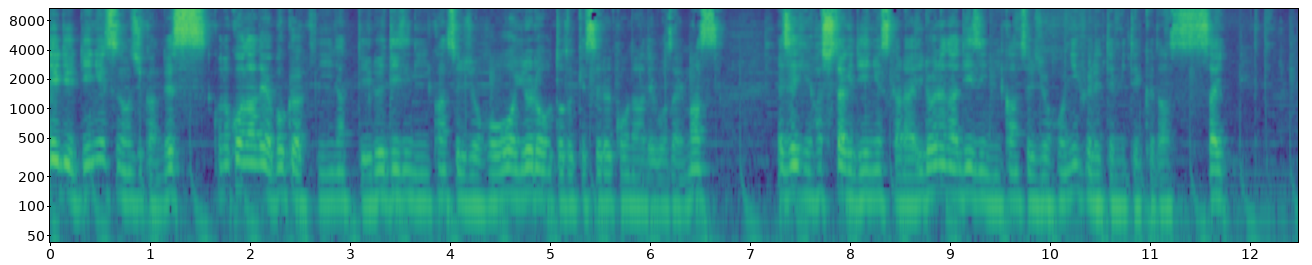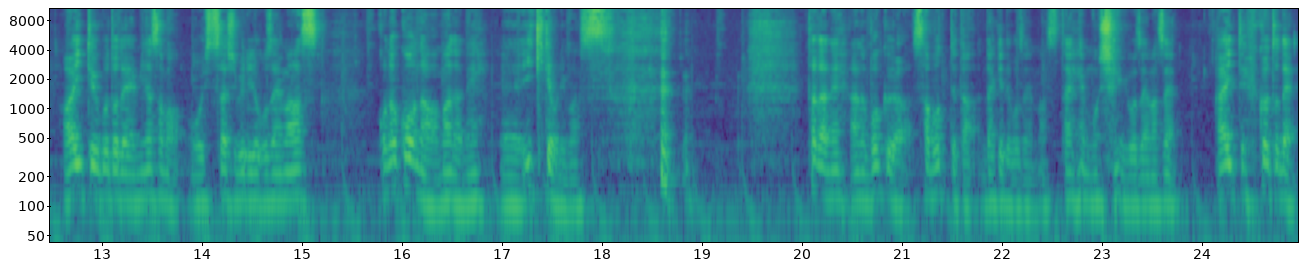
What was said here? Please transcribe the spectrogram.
デイリュー D ニュースのお時間です。このコーナーでは僕が気になっているディズニーに関する情報をいろいろお届けするコーナーでございます。ぜひハッシュタグ D ニュースからいろいろなディズニーに関する情報に触れてみてください。はいということで皆様お久しぶりでございます。このコーナーはまだね、えー、生きております。ただねあの僕がサボってただけでございます。大変申し訳ございません。はい、ということで、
